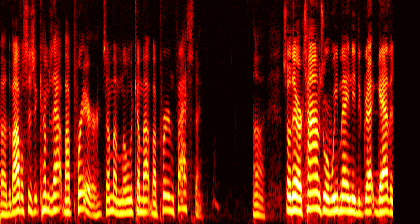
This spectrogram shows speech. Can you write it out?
Uh, the Bible says it comes out by prayer. Some of them only come out by prayer and fasting. Uh, so there are times where we may need to gather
